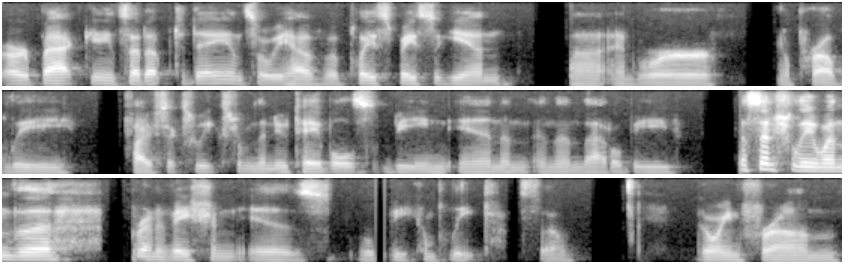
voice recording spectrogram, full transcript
are back getting set up today, and so we have a play space again, uh, and we're you know, probably five six weeks from the new tables being in, and, and then that'll be essentially when the renovation is will be complete. So going from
